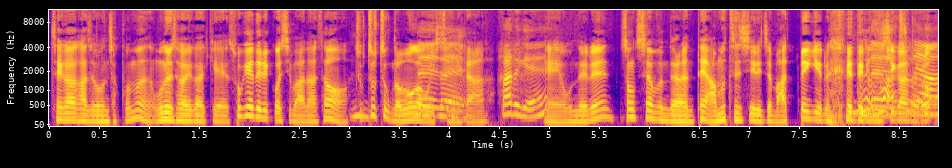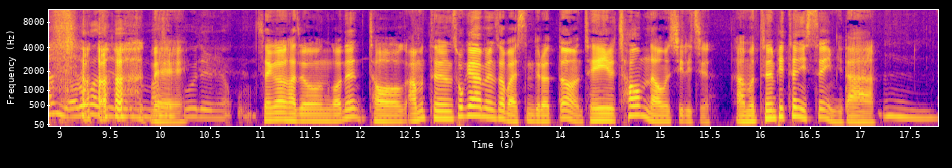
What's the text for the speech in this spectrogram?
제가 가져온 작품은 오늘 저희가 이렇게 소개해드릴 것이 많아서 음. 쭉쭉쭉 넘어가고 네 있습니다. 빠르게. 네, 오늘은 청취자분들한테 아무튼 시리즈 맛배기를 해드리는 네, 시간으로 여러 가지 네. 보여드리려고. 제가 가져온 거는 저 아무튼 소개하면서 말씀드렸던 제일 처음 나온 시리즈 아무튼 피트니스입니다. 음,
